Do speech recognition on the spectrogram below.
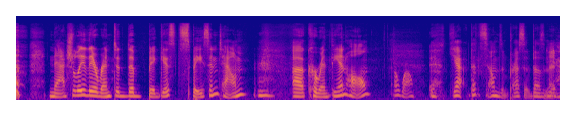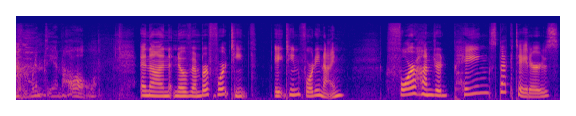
Naturally, they rented the biggest space in town, uh, Corinthian Hall. Oh, wow. Uh, Yeah, that sounds impressive, doesn't it? Corinthian Hall. And on November 14th, 1849, 400 paying spectators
